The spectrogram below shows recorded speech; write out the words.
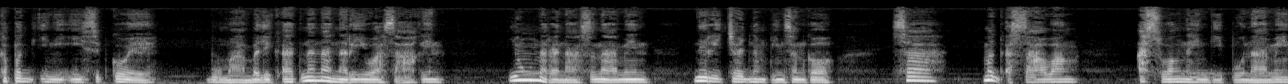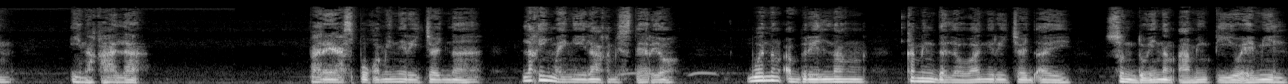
kapag iniisip ko eh, bumabalik at nananariwa sa akin yung naranasan namin ni Richard ng pinsan ko sa mag-asawang aswang na hindi po namin inakala. Parehas po kami ni Richard na laking Maynila kami stereo. Buwan ng Abril ng kaming dalawa ni Richard ay sunduin ng aming tiyo Emil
